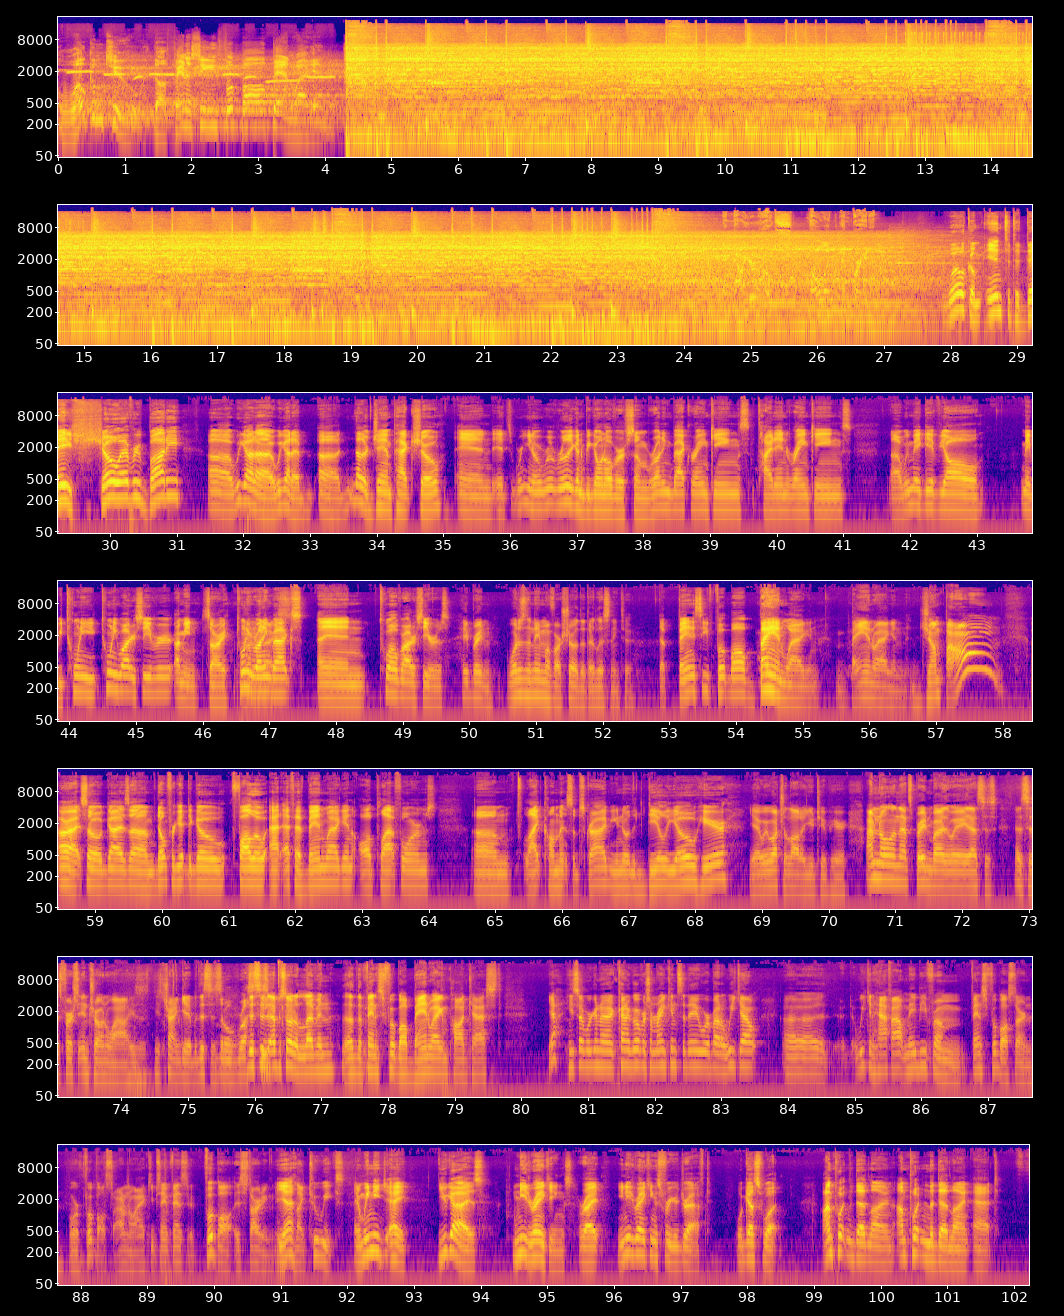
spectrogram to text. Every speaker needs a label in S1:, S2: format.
S1: Welcome to the Fantasy Football Bandwagon. And now your hosts, Nolan and Brayden.
S2: Welcome into today's show, everybody. Uh, we got a we got a uh, another jam packed show, and it's we're you know we're really going to be going over some running back rankings, tight end rankings. Uh, we may give y'all maybe 20, 20 wide receiver. I mean, sorry, twenty
S3: Running
S2: running
S3: backs.
S2: backs and twelve wide receivers.
S3: Hey Brayden, what is the name of our show that they're listening to?
S2: The fantasy football bandwagon.
S3: Bandwagon. Jump on.
S2: All right, so guys, um, don't forget to go follow at FF Bandwagon all platforms. Um, like, comment, subscribe. You know the dealio here.
S3: Yeah, we watch a lot of YouTube here. I'm Nolan. That's Brayden, by the way. That's his. That's his first intro in a while. He's he's trying to get it, but this is
S2: Little rusty.
S3: this is episode 11 of the Fantasy Football Bandwagon podcast. Yeah, he said we're gonna kind of go over some rankings today. We're about a week out, uh, a week and a half out maybe from fantasy football starting or football start. I don't know why I keep saying fantasy football is starting. in,
S2: Yeah.
S3: like two weeks.
S2: and we need. Hey, you guys need rankings, right? You need rankings for your draft. Well, guess what? I'm putting the deadline. I'm putting the deadline at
